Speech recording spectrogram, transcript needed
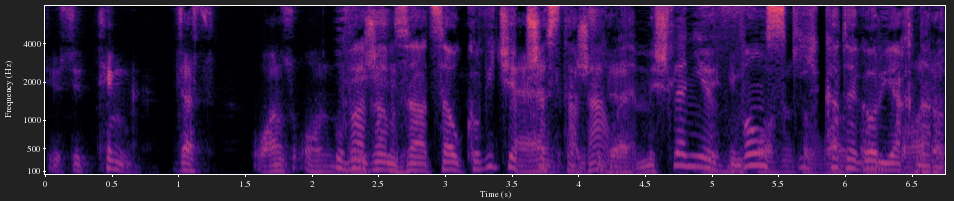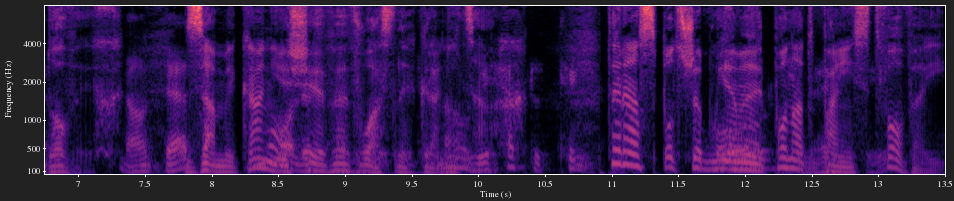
You should think just one's own Uważam za całkowicie przestarzałe myślenie w wąskich kategoriach narodowych, zamykanie się we własnych granicach. Teraz potrzebujemy ponadpaństwowej,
